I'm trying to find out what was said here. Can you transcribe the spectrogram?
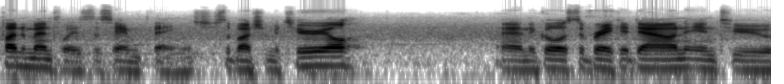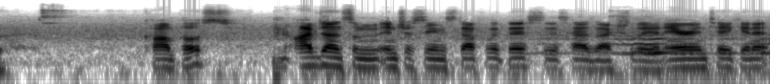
fundamentally it's the same thing. It's just a bunch of material and the goal is to break it down into compost. I've done some interesting stuff with this. This has actually an air intake in it.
